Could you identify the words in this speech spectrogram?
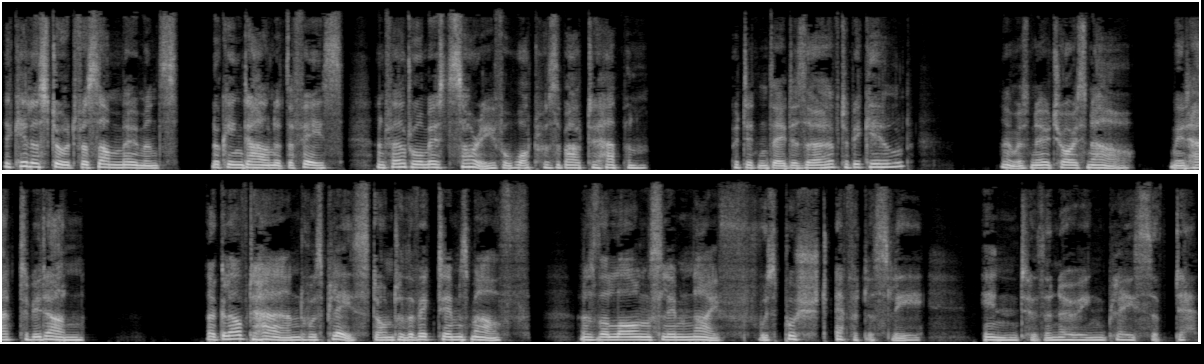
The killer stood for some moments, looking down at the face, and felt almost sorry for what was about to happen. But didn't they deserve to be killed? There was no choice now. It had to be done. A gloved hand was placed onto the victim's mouth as the long, slim knife was pushed effortlessly into the knowing place of death.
